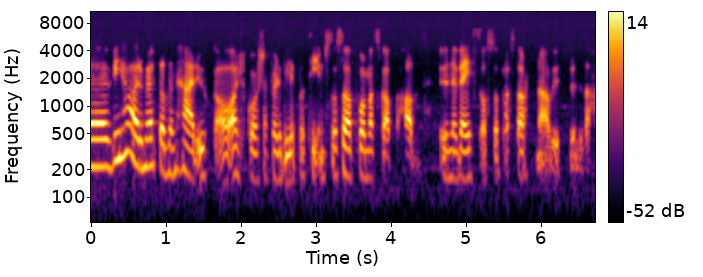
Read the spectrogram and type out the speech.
Eh, vi har møter denne uka, og alt går selvfølgelig på Teams. Og så har formannskapet hatt underveis også fra starten av utbruddet. da.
